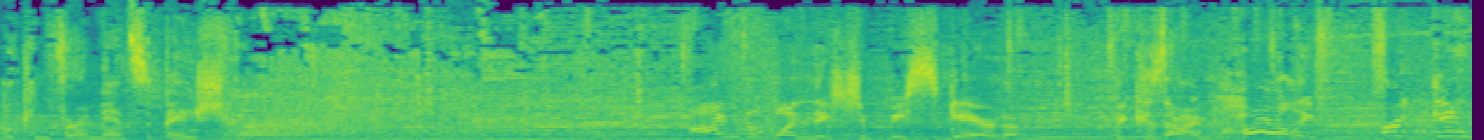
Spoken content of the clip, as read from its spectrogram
looking for emancipation. One they should be scared of because I'm Harley freaking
